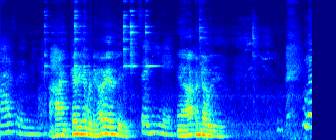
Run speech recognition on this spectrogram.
ആര സെബീന? ആ എനിക്കറിയില്ല പെണ്ണുങ്ങളെ പേരല്ലേ? സെബീനെ. കണ്ടാവൂലേ? നിങ്ങൾ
